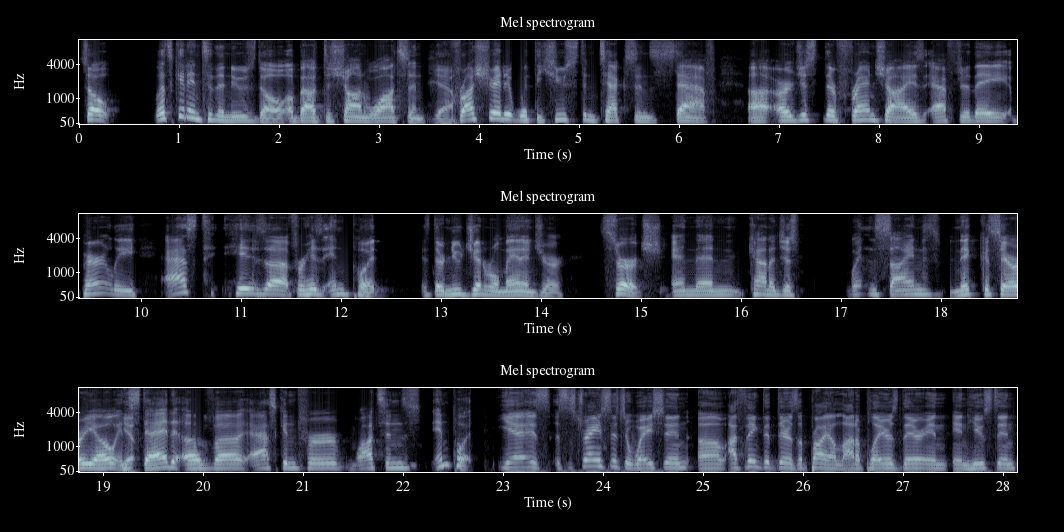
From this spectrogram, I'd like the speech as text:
So let's get into the news, though, about Deshaun Watson. Yeah. Frustrated with the Houston Texans staff uh, or just their franchise after they apparently asked his uh, for his input as their new general manager search and then kind of just went and signed Nick Caserio instead yep. of uh, asking for Watson's input. Yeah, it's it's a strange situation. Um, I think that there's a, probably a lot of players there in, in Houston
